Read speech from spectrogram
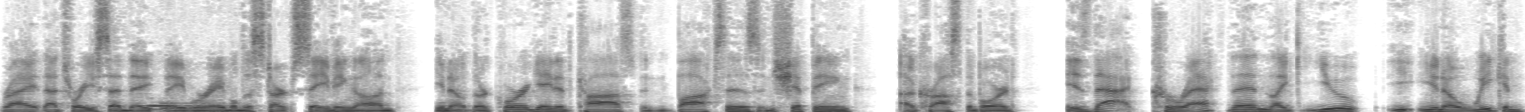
right? That's where you said they, they were able to start saving on, you know, their corrugated cost and boxes and shipping across the board. Is that correct then? Like you, you know, we could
